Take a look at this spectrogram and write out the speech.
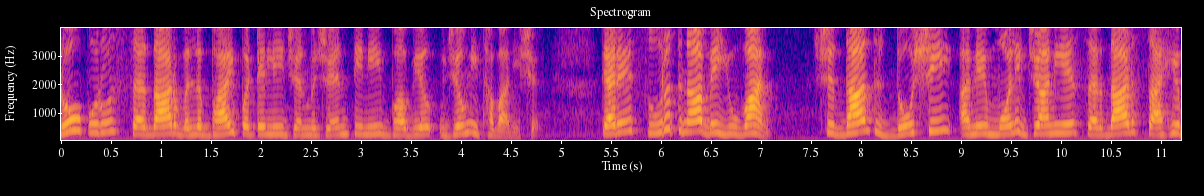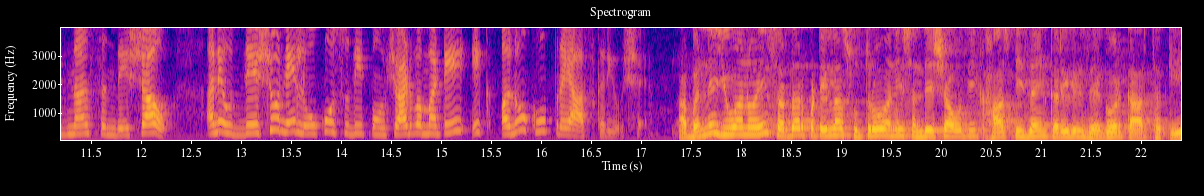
લોહ પુરુષ સરદાર વલ્લભભાઈ પટેલની જન્મ જયંતિની ભવ્ય ઉજવણી થવાની છે. ત્યારે સુરતના બે યુવાન, સિદ્ધાંત દોશી અને મૌલિક જાનીએ સરદાર સાહેબના સંદેશાઓ અને ઉદ્દેશોને લોકો સુધી પહોંચાડવા માટે એક અનોખો પ્રયાસ કર્યો છે. આ બંને યુવાનોએ સરદાર પટેલના સૂત્રો અને સંદેશાઓથી ખાસ ડિઝાઇન કરેલી ઝેગોર કાર થકી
